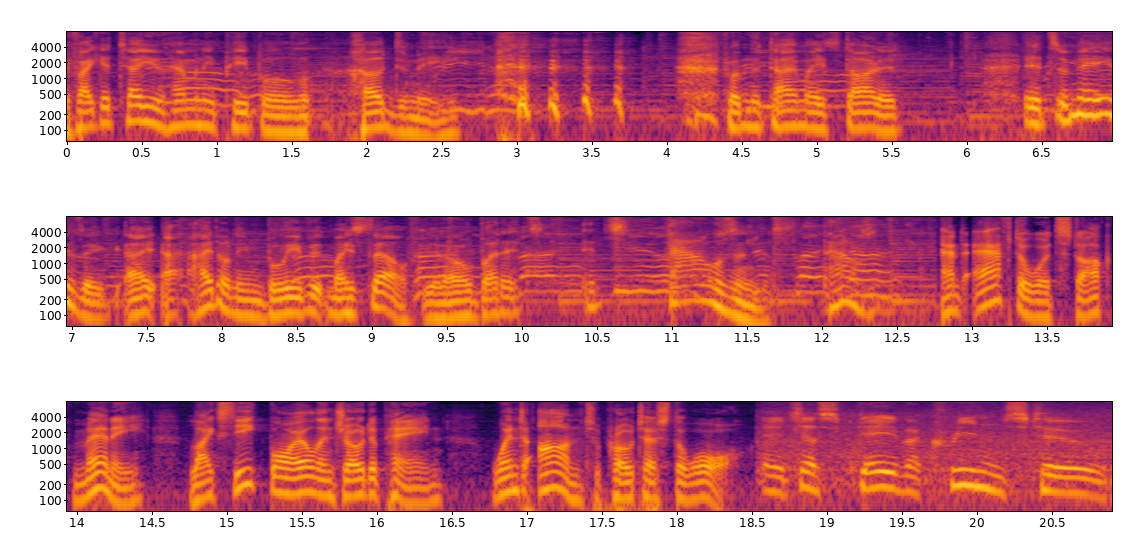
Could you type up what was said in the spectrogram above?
If I could tell you how many people hugged me from the time I started, it's amazing. I, I, I don't even believe it myself, you know, but it's it's thousands, thousands. And after Woodstock, many, like Zeke Boyle and Joe DePayne, went on to protest the war. It just gave a credence to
